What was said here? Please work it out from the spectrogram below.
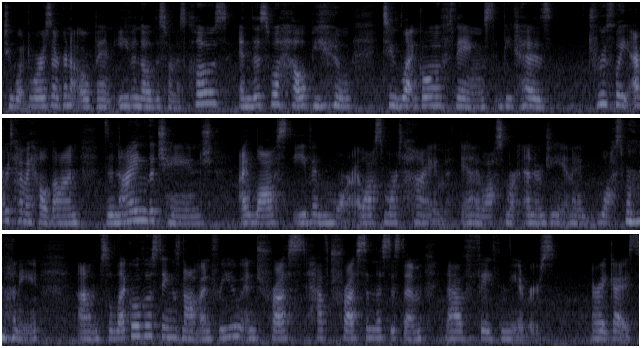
to what doors are going to open, even though this one is closed. And this will help you to let go of things because truthfully, every time I held on, denying the change, I lost even more. I lost more time and I lost more energy and I lost more money. Um, so let go of those things not meant for you and trust, have trust in the system and have faith in the universe. All right, guys,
